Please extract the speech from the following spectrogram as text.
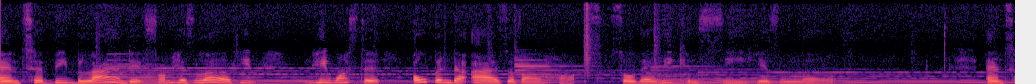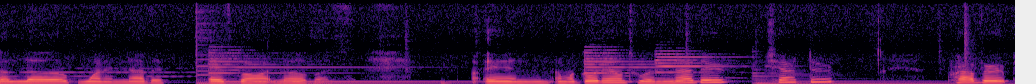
and to be blinded from his love. He he wants to open the eyes of our hearts so that we can see his love and to love one another as God loves us and I'm going to go down to another chapter Proverbs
